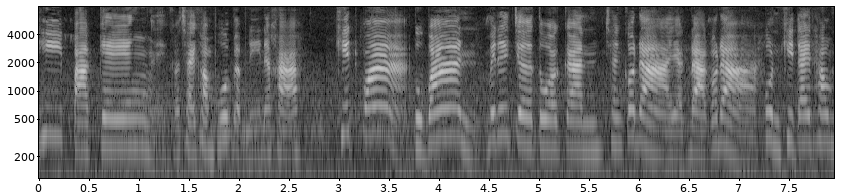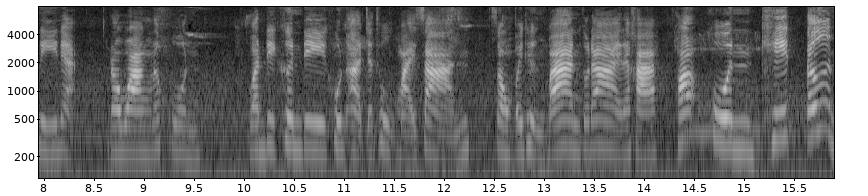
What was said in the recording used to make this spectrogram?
ที่ปาเกงเขาใช้คำพูดแบบนี้นะคะ คิดว่าอยู่บ้านไม่ได้เจอตัวกัน ฉันก็ด่าอยากด่าก็ด่า คุณคิดได้เท่านี้เนี่ย ระวังนะคุณ วันดีคืนดีคุณอาจจะถูกหมายสารส่งไปถึงบ้านก็ได้นะคะ เพราะคุณคิดตื้น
